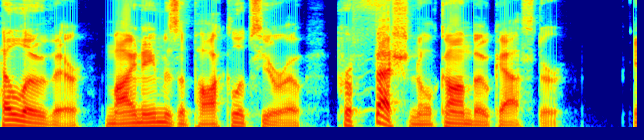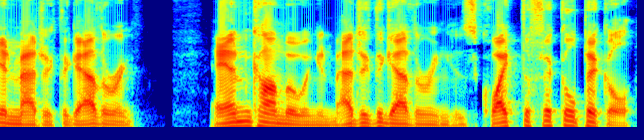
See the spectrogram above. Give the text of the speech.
Hello there, my name is Apocalypse Hero, professional combo caster in Magic the Gathering. And comboing in Magic the Gathering is quite the fickle pickle,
